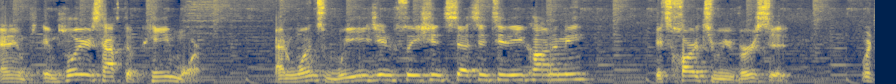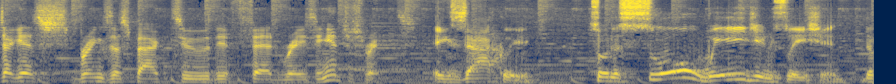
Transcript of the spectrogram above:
and em- employers have to pay more. And once wage inflation sets into the economy, it's hard to reverse it. Which I guess brings us back to the Fed raising interest rates. Exactly. So to slow wage inflation, the,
